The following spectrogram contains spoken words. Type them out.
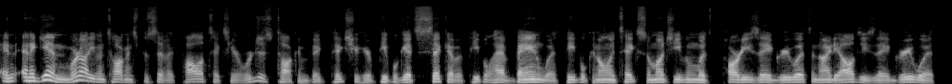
and and again, we're not even talking specific politics here. We're just talking big picture here. People get sick of it. People have bandwidth. People can only take so much, even with parties they agree with and ideologies they agree with.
